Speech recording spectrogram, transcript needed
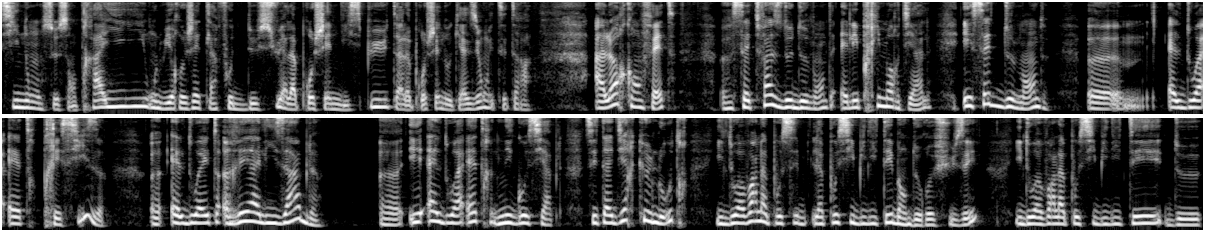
sinon on se sent trahi, on lui rejette la faute dessus à la prochaine dispute, à la prochaine occasion, etc. Alors qu'en fait, euh, cette phase de demande, elle est primordiale, et cette demande, euh, elle doit être précise, euh, elle doit être réalisable, et elle doit être négociable. C'est-à-dire que l'autre, il doit avoir la, la possibilité ben, de refuser, il doit avoir la possibilité de,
